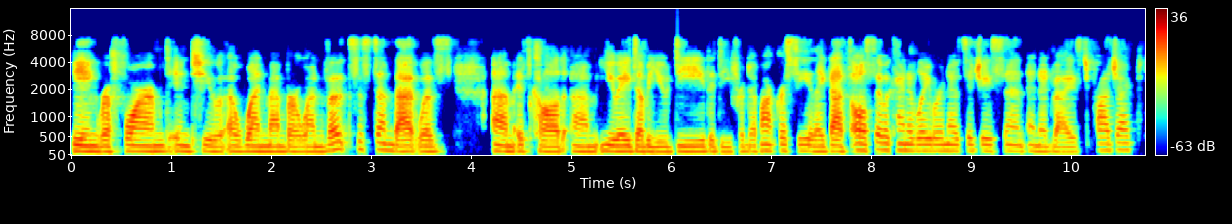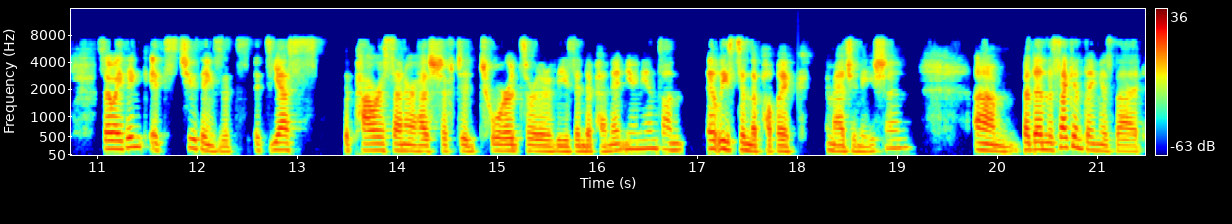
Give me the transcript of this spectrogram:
being reformed into a one member, one vote system. That was, um, it's called um, UAWD, the D for democracy. Like that's also a kind of labor notes adjacent and advised project. So I think it's two things. It's, it's yes, the power center has shifted towards sort of these independent unions on, at least in the public imagination. Um, but then the second thing is that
